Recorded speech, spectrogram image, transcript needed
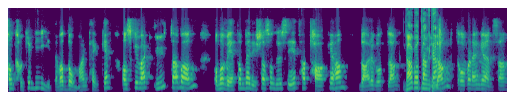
han kan ikke vite hva dommeren tenker. Han skulle vært ut av banen. Og nå vet om Berisha, som du sier, tar tak i han. Da har det gått langt. Det har gått langt, ja. Langt over den grensa.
